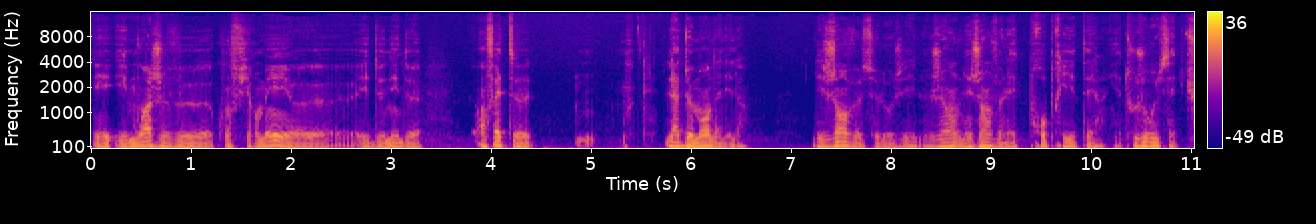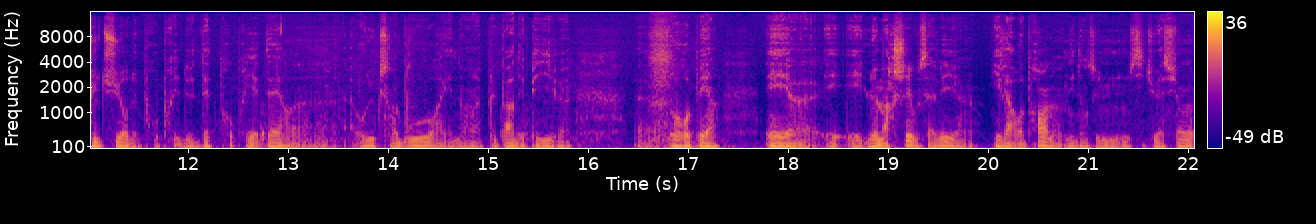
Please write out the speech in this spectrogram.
et, moi, je veux confirmer euh, et donner de. En fait, euh, la demande, elle est là. Les gens veulent se loger, gens, les gens veulent être propriétaires. Il y a toujours eu cette culture d'être propriétaire au Luxembourg et dans la plupart des pays européens. Et, et- le marché, vous savez, il va reprendre. On est dans une situation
